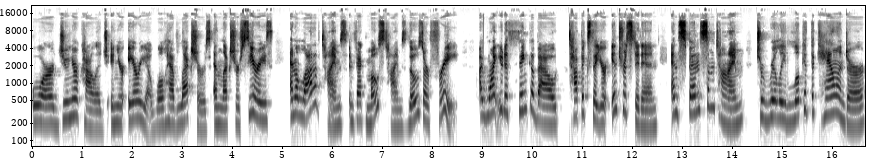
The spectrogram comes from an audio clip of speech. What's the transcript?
or junior college in your area will have lectures and lecture series. And a lot of times, in fact, most times, those are free. I want you to think about topics that you're interested in and spend some time to really look at the calendar,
